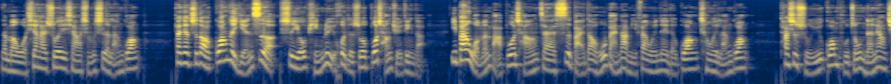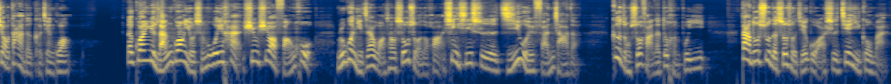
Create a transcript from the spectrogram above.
那么我先来说一下什么是蓝光。大家知道，光的颜色是由频率或者说波长决定的。一般我们把波长在四百到五百纳米范围内的光称为蓝光，它是属于光谱中能量较大的可见光。那关于蓝光有什么危害，需不需要防护？如果你在网上搜索的话，信息是极为繁杂的，各种说法呢都很不一。大多数的搜索结果啊是建议购买，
